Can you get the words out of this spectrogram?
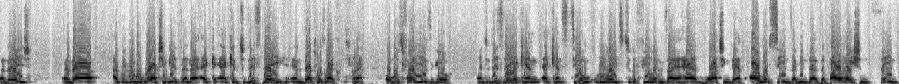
underage, and I remember watching it, and I, I, I, can to this day, and that was like almost four years ago, and to this day, I can I can still relate to the feelings I had watching that. All those scenes. I mean, the the violation scene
